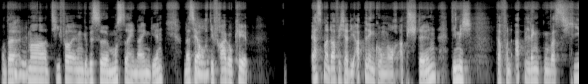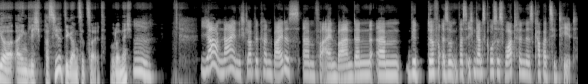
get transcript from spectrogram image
und da mhm. immer tiefer in gewisse Muster hineingehen. Und das ist ja auch mhm. die Frage, okay, erstmal darf ich ja die Ablenkungen auch abstellen, die mich davon ablenken, was hier eigentlich passiert die ganze Zeit, oder nicht? Hm. Ja und nein. Ich glaube, wir können beides ähm, vereinbaren, denn ähm, wir dürfen, also was ich ein ganz großes Wort finde, ist Kapazität.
